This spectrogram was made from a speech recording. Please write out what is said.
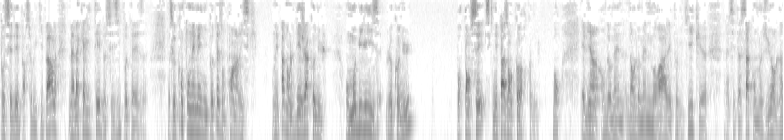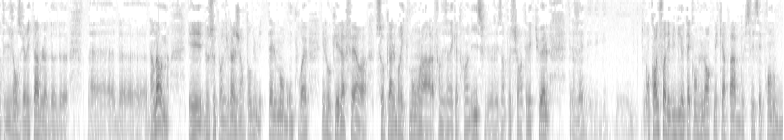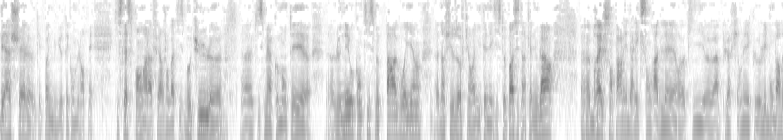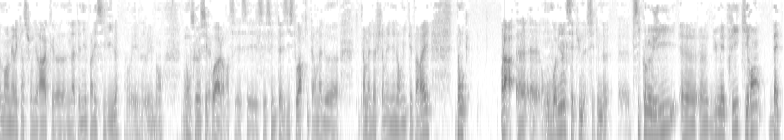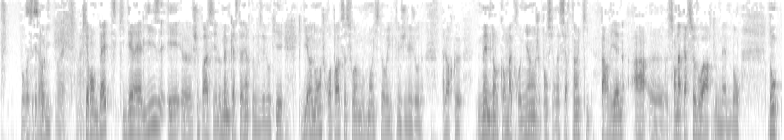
possédées par celui qui parle, mais à la qualité de ses hypothèses. Parce que quand on émet une hypothèse, on prend un risque. On n'est pas dans le déjà connu. On mobilise le connu pour penser ce qui n'est pas encore connu. Bon, eh bien, en domaine, dans le domaine moral et politique, euh, c'est à ça qu'on mesure l'intelligence véritable euh, d'un homme. Et de ce point de vue-là, j'ai entendu, mais tellement, bon, on pourrait évoquer l'affaire Socal-Bricmont, là, à la fin des années 90, les impostures intellectuelles. Vous avez encore une fois, des bibliothèques ambulantes, mais capables de se laisser prendre, ou BHL, qui n'est pas une bibliothèque ambulante, mais qui se laisse prendre à l'affaire Jean-Baptiste Botul, euh, qui se met à commenter le néocantisme paraguayen d'un philosophe qui en réalité n'existe pas, c'est un canular. Euh, bref, sans parler d'Alexandre Adler euh, qui euh, a pu affirmer que les bombardements américains sur l'Irak n'atteignaient pas les civils. Oui, oui bon. Donc c'est quoi alors? C'est une thèse d'histoire qui permet de qui permet d'affirmer une énormité pareille. Donc voilà, on voit bien que c'est une c'est une psychologie du mépris qui rend bête pour rester poli, qui rend bête, qui déréalise, et euh, je sais pas, c'est le même Castaner que vous évoquiez, qui dit ah non, je crois pas que ce soit un mouvement historique, les gilets jaunes, alors que même dans le camp macronien, je pense qu'il y en a certains qui parviennent à euh, s'en apercevoir tout de même. Bon, donc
